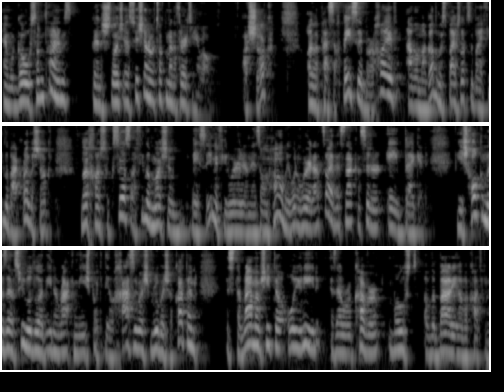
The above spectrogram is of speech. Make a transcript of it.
and would go sometimes, ben shloish esvishana, we're talking about a 13 year old. A shuk, or a pesach base, bar chayiv, aval magadol, mispaish, let's say by a filo back the shuk, lechash v'ksos, a filo moshe base. Even if he'd wear it in his own home, he wouldn't wear it outside, that's not considered a beged. This is the Rambam Shita. All you need is that will recover most of the body of a katan.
